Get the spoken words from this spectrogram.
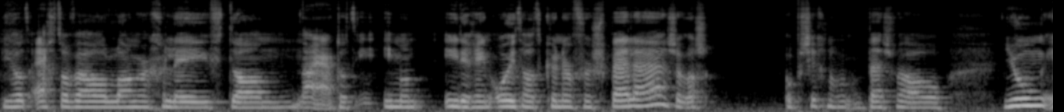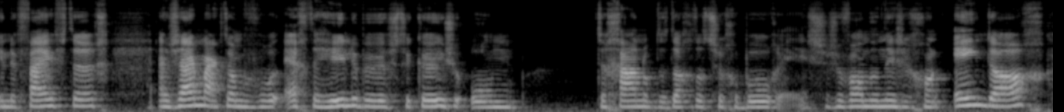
Die had echt al wel langer geleefd dan, nou ja, dat iemand, iedereen ooit had kunnen voorspellen. Ze was op zich nog best wel jong, in de 50. En zij maakt dan bijvoorbeeld echt de hele bewuste keuze om te gaan op de dag dat ze geboren is. Zo van, dan is er gewoon één dag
